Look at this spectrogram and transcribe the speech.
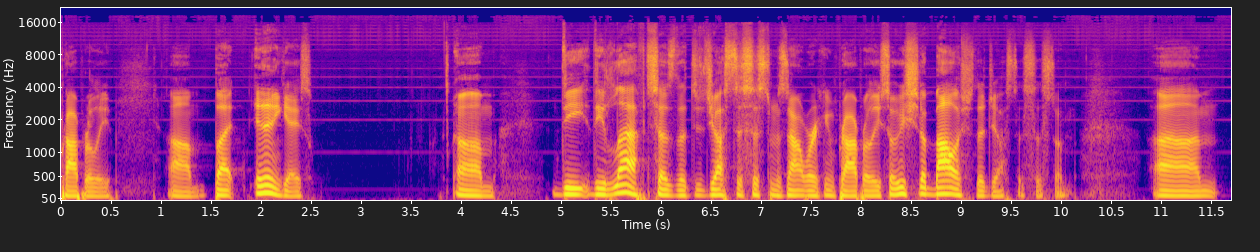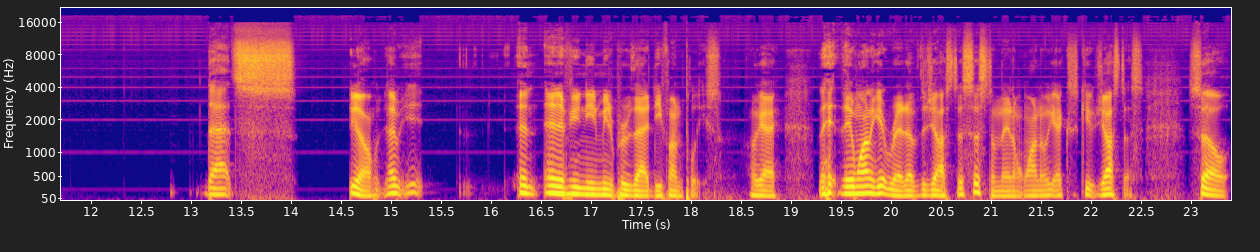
properly. Um, but in any case, um, the the left says that the justice system is not working properly, so we should abolish the justice system. Um, that's you know, I mean, and and if you need me to prove that, defund police. Okay, they they want to get rid of the justice system. They don't want to execute justice. So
